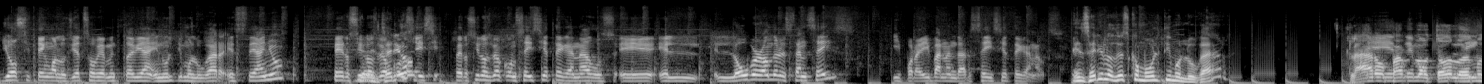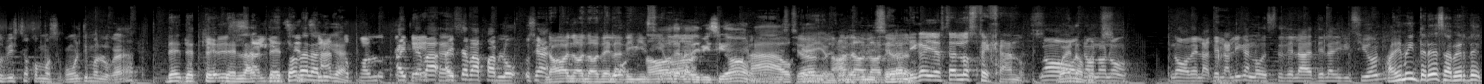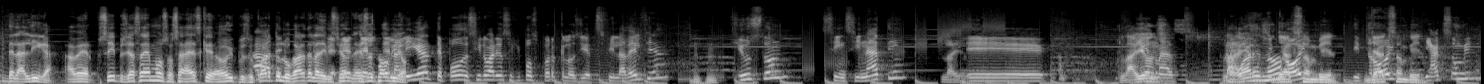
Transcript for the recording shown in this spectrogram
yo sí tengo a los Jets, obviamente, todavía en último lugar este año. Pero sí ¿En los veo serio? con 6, pero sí los veo con 6-7 ganados. Eh, el, el over-under está en 6 y por ahí van a andar 6-7 ganados. ¿En serio los ves como último lugar? Claro, Eh, Pablo, de- todo lo hemos visto como, como último lugar. De, de- de- de la- de ¿Alguien toda la liga. Ahí te, va, ahí te va, Pablo. O sea, No, no, no, de la división. No, de la división. Ah, ok. No, no, no, de la liga ya están los tejanos. No, Bueno, no, pues. no, no. No, de la, de la liga no, este, de la, de la división. A mí me interesa ver de, de la liga. A ver, sí, pues ya sabemos, o sea, es que hoy, pues su Ah, cuarto de- lugar de la división, de- de- eso es de obvio. la liga te puedo decir varios equipos peor que los Jets. Filadelfia. Houston, Cincinnati, Lions. eh, ¿quién Lions. más? Jaguares, ¿no? Detroit, Jacksonville. Detroit, Jacksonville. Jacksonville.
